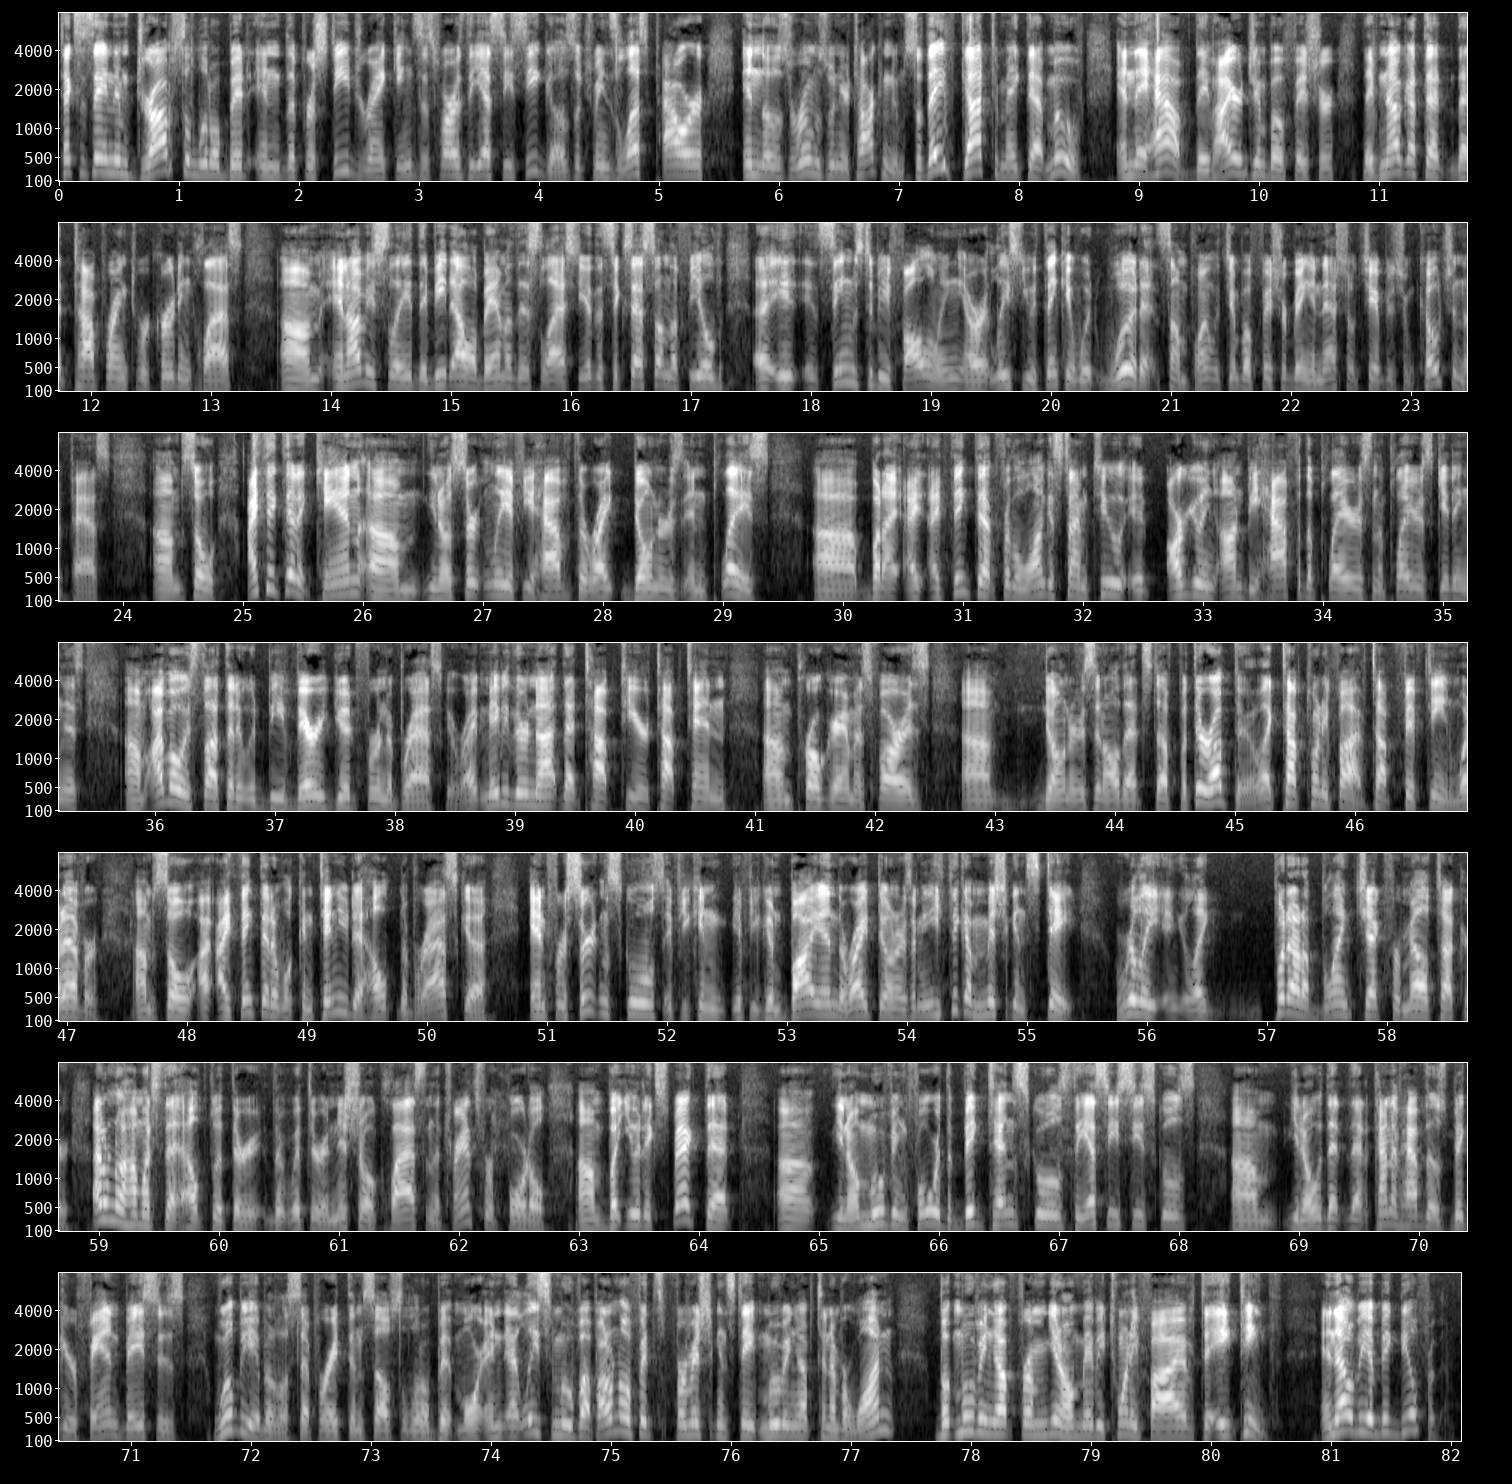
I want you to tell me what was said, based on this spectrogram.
Texas A&M drops a little bit in the prestige rankings as far as the SEC goes, which means less power in those rooms when you're talking to them. So they've got to make that move, and they have. They've hired Jimbo Fisher. They've now got that that top ranked recruiting class, um, and obviously they beat Alabama this last year. The success on the field uh, it, it, seems to be following, or at least you think it would would at some point with Jimbo Fisher being a national championship coach in the past. Um, so I think that it can. Um, you know, certainly if you have the right donors in place. Uh, but I, I, think that for the longest time too, it arguing on behalf of the players and the players getting this, um, I've always thought that it would be very good for Nebraska, right? Maybe they're not that top tier, top ten um, program as far as um, donors and all that stuff, but they're up there, like top twenty-five, top fifteen, whatever. Um, so I, I think that it will continue to help Nebraska, and for certain schools, if you can if you can buy in the right donors, I mean, you think of Michigan State, really like put out a blank check for Mel Tucker. I don't know how much that helped with their, their with their initial class in the transfer portal, um, but you would expect that uh, you know, moving forward, the Big Ten schools, the SEC schools, um, you know, that, that kind of have those bigger fan bases will be able to separate themselves a little bit more and at least move up. I don't know if it's for Michigan State moving up to number one, but moving up from, you know, maybe 25 to 18th. And that would be a big deal for them.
